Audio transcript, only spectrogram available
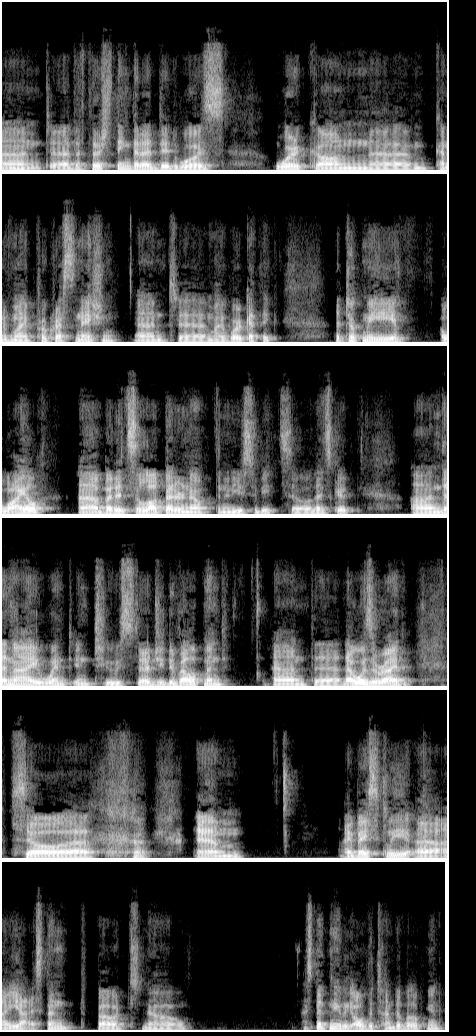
mm-hmm. and uh, the first thing that I did was work on um, kind of my procrastination and uh, my work ethic. It took me a while, uh, but it's a lot better now than it used to be. So that's good. And then I went into strategy development, and uh, that was a ride. So uh, um, I basically, uh, yeah, I spent about now, I spent nearly all the time developing it,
